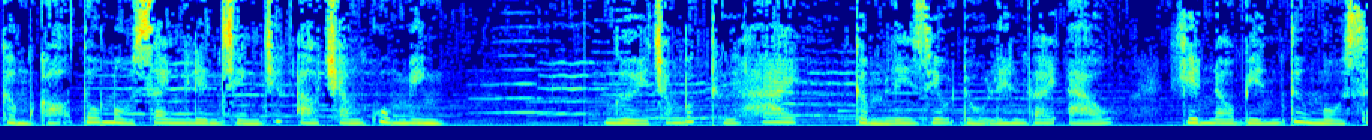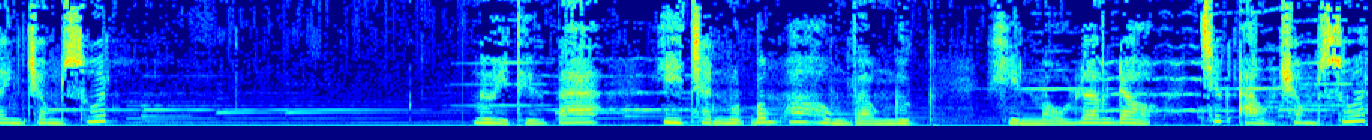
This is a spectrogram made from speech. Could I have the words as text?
cầm cọ tô màu xanh lên chính chiếc áo trắng của mình. Người trong bức thứ hai cầm ly rượu đổ lên vai áo, khiến nó biến từ màu xanh trong suốt. Người thứ ba ghi chặt một bông hoa hồng vào ngực, khiến máu loang đỏ chiếc áo trong suốt.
